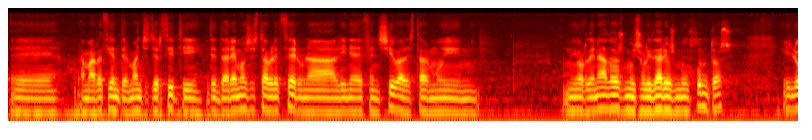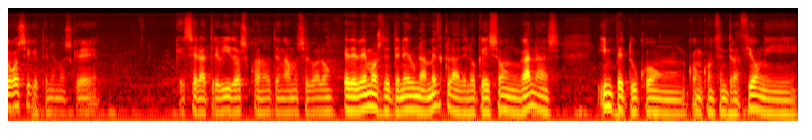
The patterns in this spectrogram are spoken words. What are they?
eh, la más reciente, el Manchester City. Intentaremos establecer una línea defensiva de estar muy, muy ordenados, muy solidarios, muy juntos. Y luego sí que tenemos que, ser atrevidos cuando tengamos el balón. Que debemos de tener una mezcla de lo que son ganas, ímpetu con, con concentración y,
